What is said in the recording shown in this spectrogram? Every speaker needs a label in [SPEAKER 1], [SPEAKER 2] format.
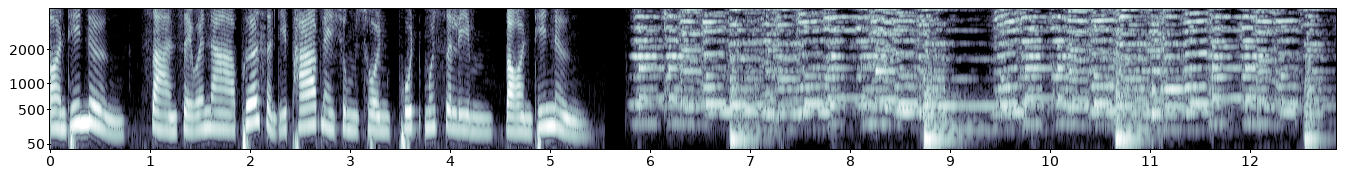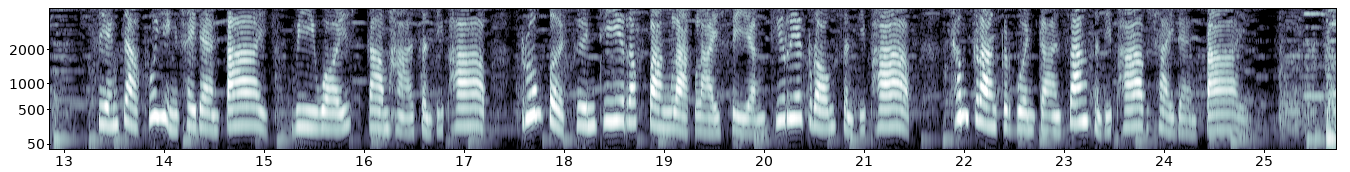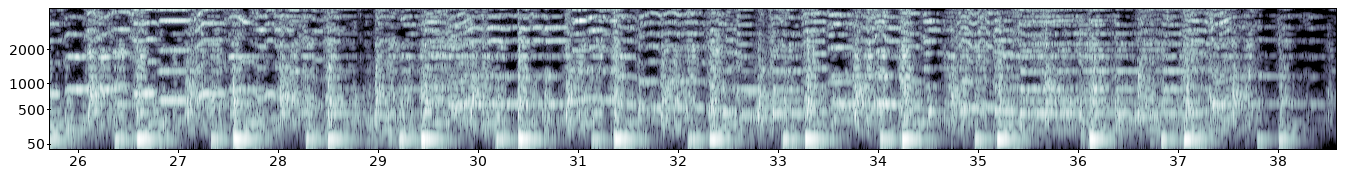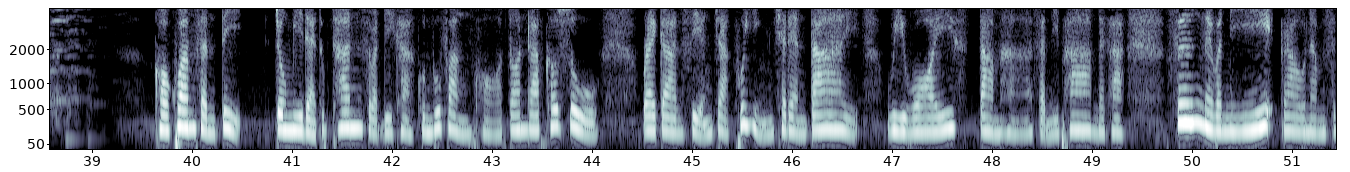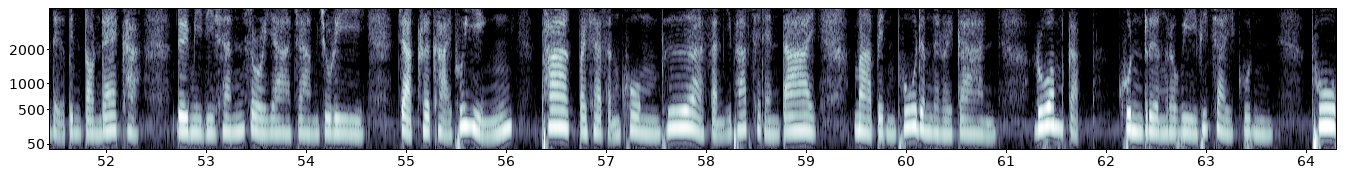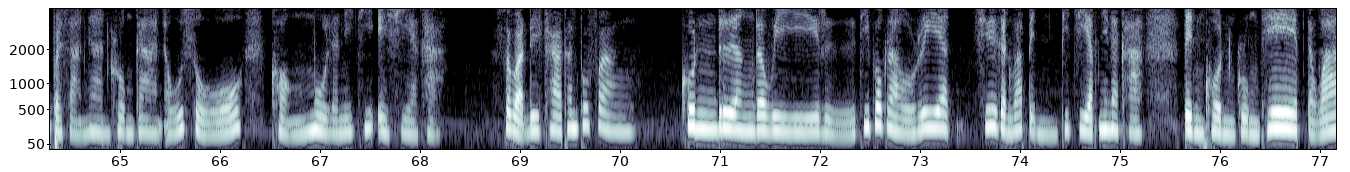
[SPEAKER 1] ตอนที่หนึ่งสารเสวนาเพื่อสันติภาพในชุมชนพุทธมุสลิม ตอนที่หนึ่งเสียงจากผู้หญิงชายแดนใต้ V Voice ตามหาสันติภาพ ร่วมเปิดพื้นที่รับฟังหลากหลายเสียงที่เรียกร้องสันติภาพ ท่ามกลางกระบวนการสร้างสันติภาพชายแดนใต้
[SPEAKER 2] ขอความสันติจงมีแด่ทุกท่าน สวัสดีค่ะ คุณผู้ฟังขอต้อนรับเข้าสู่ รายการเสียงจากผู้หญิงชายแดนใต้ V Voice ตามหาสันติภาพนะคะ ซึ่งในวันนี้เรานำเสนอเป็นตอนแรกค่ะ โดยมีดิฉันสุรยาจามจุรี จากเครือข่ายผู้หญิง ภาคประชาสังคมเพื่อสันติภาพชายแดนใต้ มาเป็นผู้ดำเนินรายการ ร่วมกับคุณเรืองระวีพิจัยกุลผู้ประสานงานโครงการอาวุโสของมูลนิธิเอเชียค่ะ
[SPEAKER 3] สวัสดีค่ะท่านผู้ฟัง
[SPEAKER 2] คุณเรืองระวีหรือที่พวกเราเรียกชื่อกันว่าเป็นพี่เจี๊ยบนี่นะคะ เป็นคนกรุงเทพแต่ว่า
